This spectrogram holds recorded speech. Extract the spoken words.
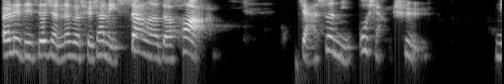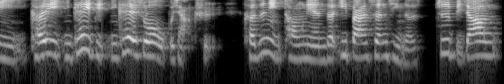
early decision 那个学校你上了的话，假设你不想去，你可以，你可以，你可以说我不想去。可是你同年的一般申请的，就是比较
